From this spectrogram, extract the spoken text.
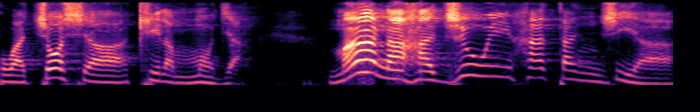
huwachosha kila mmoja maana hajui hata njia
